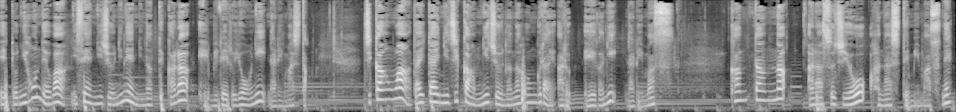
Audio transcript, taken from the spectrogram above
えっと、日本では2022年になってから、えー、見れるようになりました。時間はだいたい2時間27分ぐらいある映画になります。簡単なあらすじを話してみますね。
